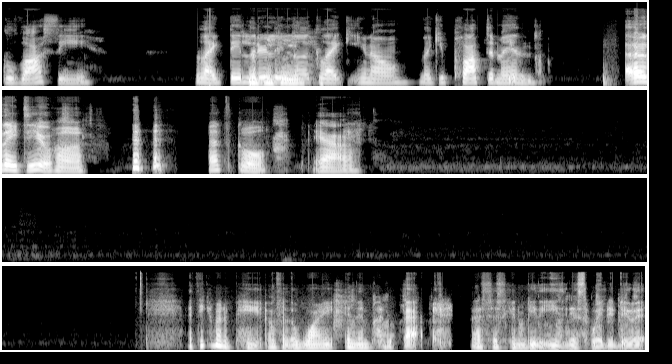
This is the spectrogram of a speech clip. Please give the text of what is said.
glossy. Like they literally Mhm. look like, you know, like you plopped them in. Oh, they do, huh? That's cool. Yeah. I think I'm going to paint over the white and then put it back. That's just going to be the easiest way to do it.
